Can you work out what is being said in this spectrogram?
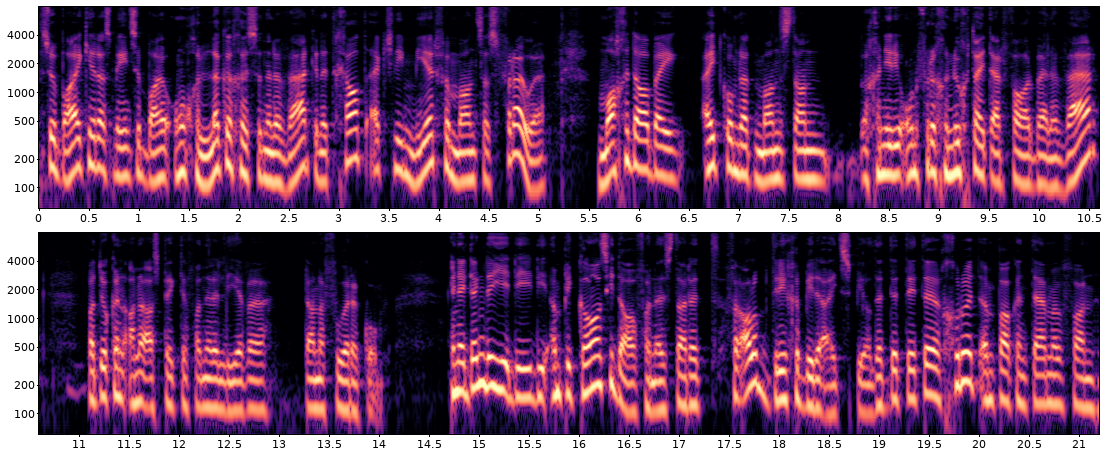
So baie keer as mense baie ongelukkig is in hulle werk en dit geld actually meer vir mans as vroue, mag dit daarby uitkom dat mans dan begin hierdie onvergenoegdheid ervaar by hulle werk wat ook in ander aspekte van hulle lewe dan na vore kom. En ek dink die die die implikasie daarvan is dat dit veral op drie gebiede uitspeel. Dit dit het 'n groot impak in terme van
